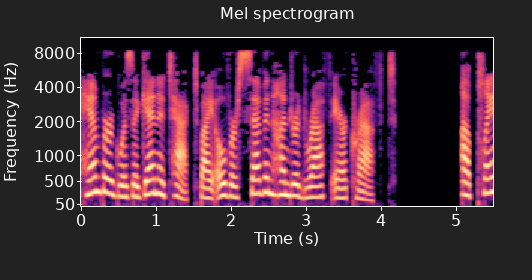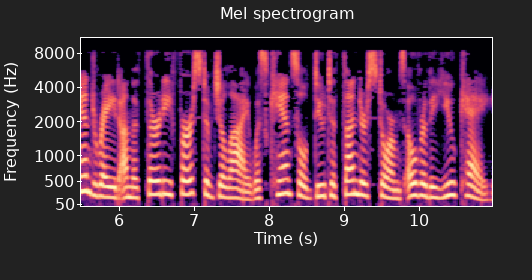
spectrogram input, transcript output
Hamburg was again attacked by over 700 RAF aircraft. A planned raid on 31 July was cancelled due to thunderstorms over the UK.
